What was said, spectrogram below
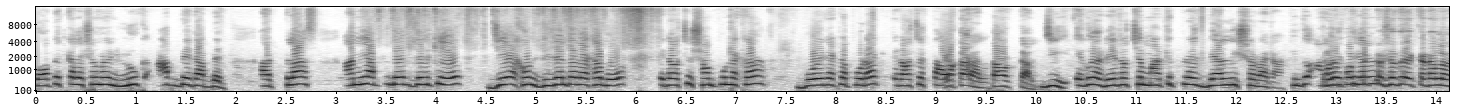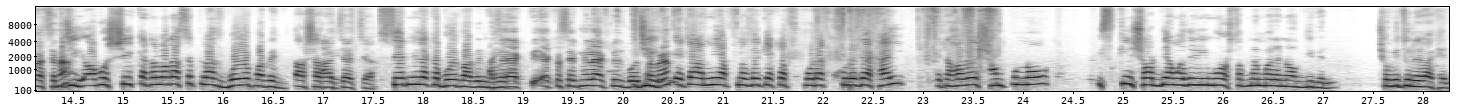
টপেট কালেকশন মানে লুক আপডেট আপডেট আর প্লাস আমি আপনাদেরকে যে এখন ডিজাইনটা দেখাবো এটা হচ্ছে সম্পূর্ণ একটা বইয়ের একটা প্রোডাক্ট এটা হচ্ছে তাওয়াক্কাল। তাওয়াক্কাল। জি এগুলা রেট হচ্ছে মার্কেট প্রাইস বিয়াল্লিশশো টাকা। কিন্তু আমাদের প্রত্যেকটার সাথে ক্যাটালগ আছে না? জি অবশ্যই ক্যাটালগ আছে প্লাস বইও পাবেন তার সাথে। আচ্ছা আচ্ছা। সেট নিলে একটা বই পাবেন ভাই আচ্ছা একটা সেট নিলে এক পিস বই পাবেন। এটা আমি আপনাদেরকে একটা প্রোডাক্ট খুলে দেখাই। এটা হবে সম্পূর্ণ স্ক্রিনশট দিয়ে আমাদের এই হোয়াটসঅ্যাপ নাম্বারে নক দিবেন। ছবি তুলে রাখেন।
